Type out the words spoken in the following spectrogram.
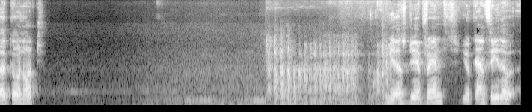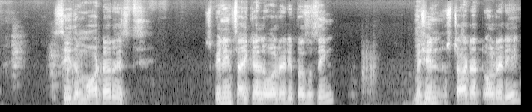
work or not yes dear friends you can see the see the motor is spinning cycle already processing. Machine started already.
